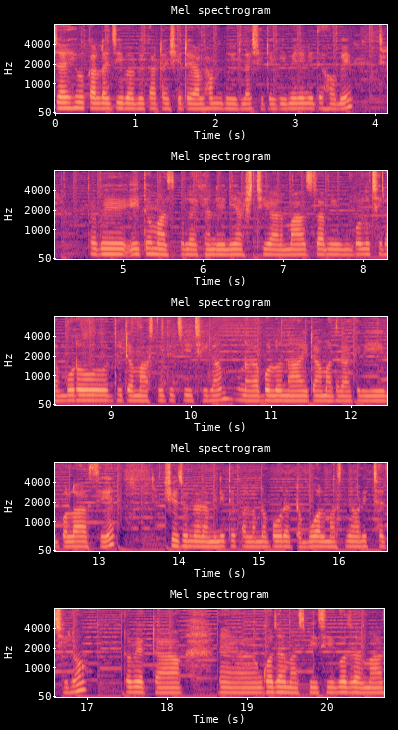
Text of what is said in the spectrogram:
যাই হোক, আল্লাহ যেভাবে কাটায় সেটাই আলহামদুলিল্লাহ, সেটাকে মেনে নিতে হবে। তবে এই তো মাছগুলো এখানে নিয়ে আসছি আর মাছ আমি বলেছিলাম, বড় দুইটা মাছ নিতে চেয়েছিলাম। ওনারা বলল, না, এটা আমাদের আগের বলা আছে। সেজন্য আর আমি নিতে পারলাম না। বড় একটা বোয়াল মাছ নেওয়ার ইচ্ছা ছিল, তবে একটা গজার মাছ পেয়েছি। গজার মাছ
